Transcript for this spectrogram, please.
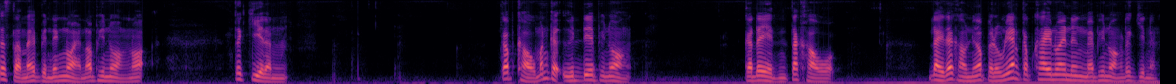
แต่สมัยเป็นเด็กหน่อยเนาะพี่น้องเนาะตะกี้นั่นกับเขามันก็อึดเด้พี่น้อง ก็ได้แตะเขา ได้แตะเขาวเหนื้อไปโรงเรียนกับใครหน่อยหนึ่งแม่พี่น้องตะกี้นั่น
